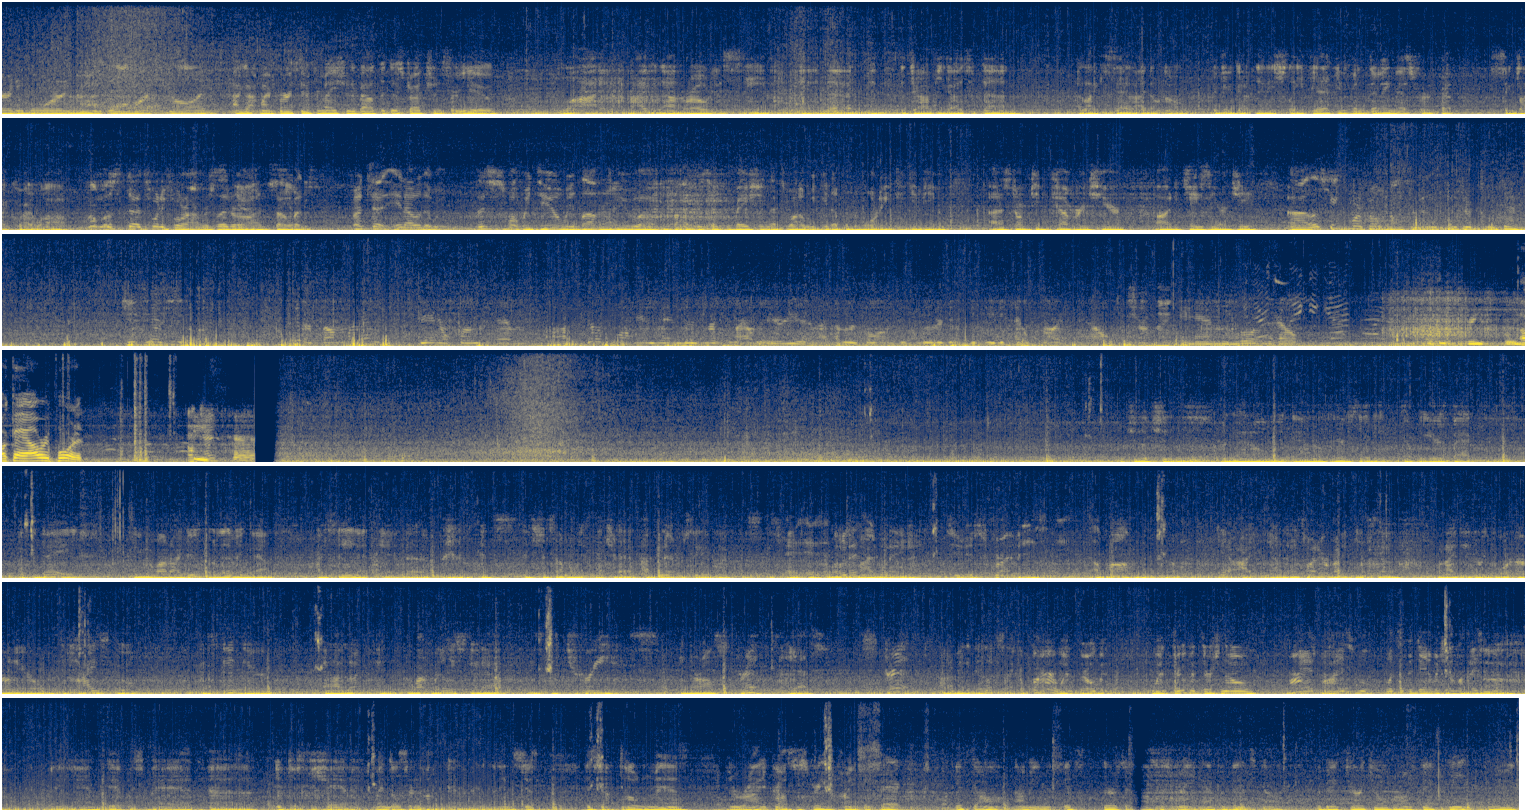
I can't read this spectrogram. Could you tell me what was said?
Security Board, Walmart's gone. I got my first information about the destruction for you live, driving down the road and seeing and, uh, and the job you guys have done. And like I said, I don't know if you've gotten any sleep yet. You've been doing this for about, seems like quite a while. Almost uh, 24 hours later yeah, on. So, yeah. but but uh, you know, this is what we do. We love right. to. Uh, Okay, I'll report it. Okay.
